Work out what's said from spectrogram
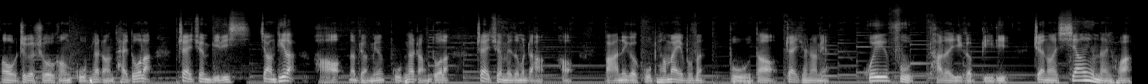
哦，这个时候可能股票涨太多了，债券比例降低了。好，那表明股票涨多了，债券没怎么涨。好，把那个股票卖一部分补到债券上面。恢复它的一个比例，这样的话，相应的话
